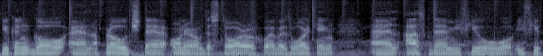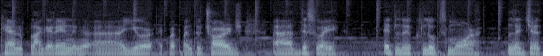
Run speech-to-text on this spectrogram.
you can go and approach the owner of the store or whoever is working and ask them if you if you can plug it in uh, your equipment to charge uh, this way it look, looks more legit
